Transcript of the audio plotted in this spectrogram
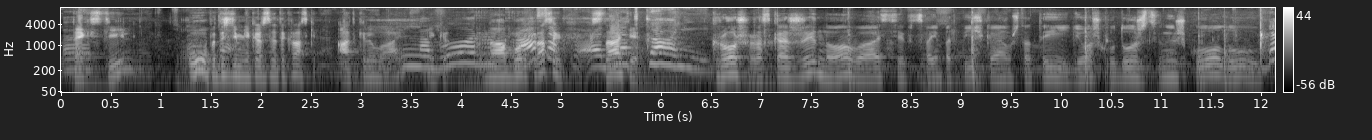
э, Текстиль? О, подожди, мне кажется, это краски. Открывай. Набор, Набор красок. э, Кстати, для тканей. Крош, расскажи новости своим подписчикам, что ты идешь в художественную школу. Да,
